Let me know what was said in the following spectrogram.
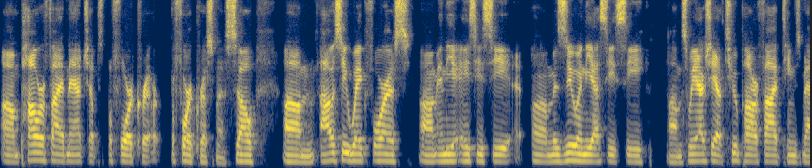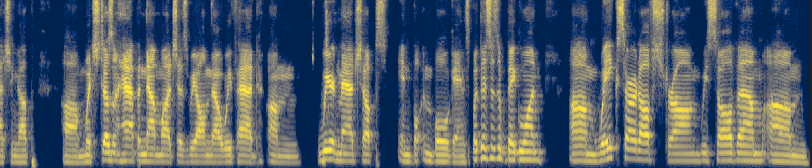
um, Power Five matchups before before Christmas. So um, obviously Wake Forest um, in the ACC, uh, Mizzou in the SEC. Um, so we actually have two Power Five teams matching up, um, which doesn't happen that much, as we all know. We've had um, weird matchups in in bowl games, but this is a big one. Wake started off strong. We saw them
